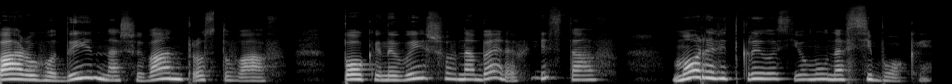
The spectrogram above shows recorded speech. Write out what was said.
Пару годин наш Іван простував, поки не вийшов на берег і став. Море відкрилось йому на всі боки,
